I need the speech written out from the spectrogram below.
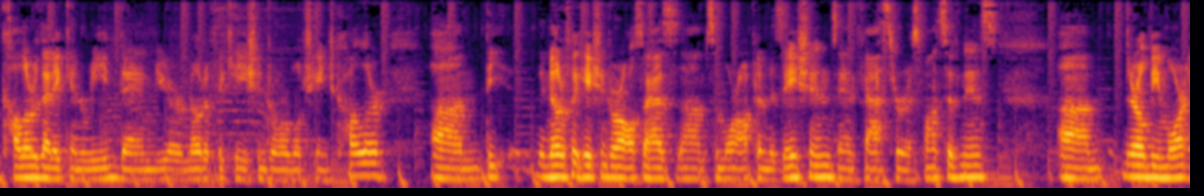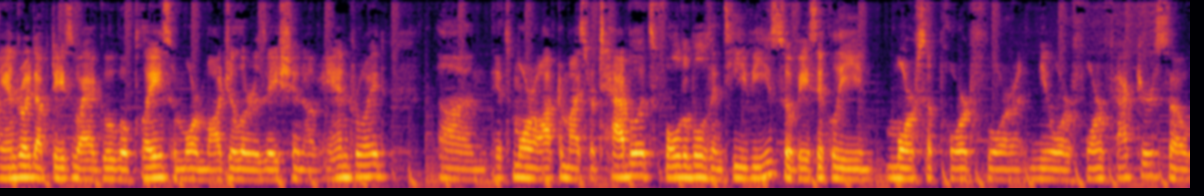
color that it can read, then your notification drawer will change color. Um, the the notification drawer also has um, some more optimizations and faster responsiveness. Um, there will be more Android updates via Google Play, so more modularization of Android. Um, it's more optimized for tablets, foldables, and TVs, so basically more support for newer form factors. So,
